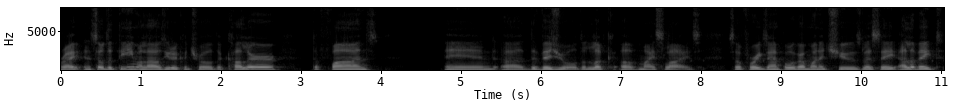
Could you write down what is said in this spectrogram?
right? And so the theme allows you to control the color, the fonts, and uh, the visual, the look of my slides. So for example, if I want to choose, let's say elevate,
